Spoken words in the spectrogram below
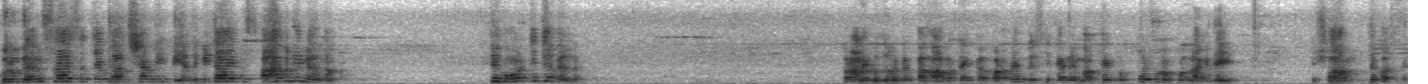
ਗੁਰੂ ਗ੍ਰੰਥ ਸਾਹਿਬ ਸੱਚੇ ਪਾਤਸ਼ਾਹ ਦੀ ਬੇਅਦਬੀ ਦਾ ਇਨਸਾਫ ਨਹੀਂ ਮਿਲਦਾ, ਤੇ ਹੋਰ ਕਿੱਥੇ ਮਿਲਣਾ ਪੁਰਾਣੇ ਬਜ਼ੁਰਗ ਕਹਾਵਤ ਇੱਕ ਪੜ੍ਹਦੇ ਹੁੰਦੇ ਸੀ, ਕਹਿੰਦੇ ਮਾਥੇ ਤੋਂ ਪੁੱਠ ਰੋਕਣ ਲੱਗ ਜੇ ਤੇ ਸ਼ਾਮ ਬਚਦਾ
